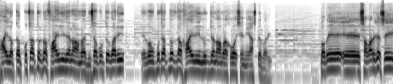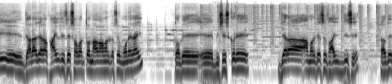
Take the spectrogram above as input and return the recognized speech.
ফাইল, অর্থাৎ পঁচাত্তরটা ফাইলই যেন আমরা ভিসা করতে পারি এবং পঁচাত্তরটা ফাইলই লোক যেন আমরা কোয়াশে নিয়ে আসতে পারি। তবে সবার কাছেই যারা যারা ফাইল দিচ্ছে সবার তো নাম আমার কাছে মনে নাই। তবে বিশেষ করে যারা আমার কাছে ফাইল দিছে তাদের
